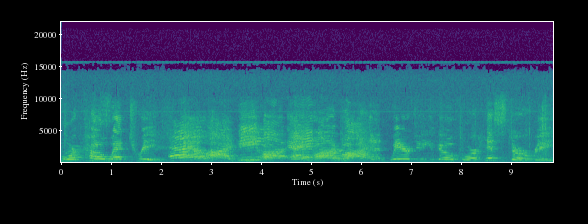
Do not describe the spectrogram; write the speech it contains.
for poetry? L-I-B-R-A-R-Y. And where do you go for history?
